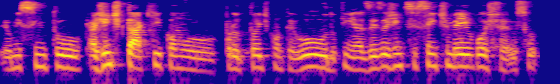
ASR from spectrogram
eu me sinto, a gente que tá aqui como produtor de conteúdo, enfim, às vezes a gente se sente meio, poxa, eu sou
